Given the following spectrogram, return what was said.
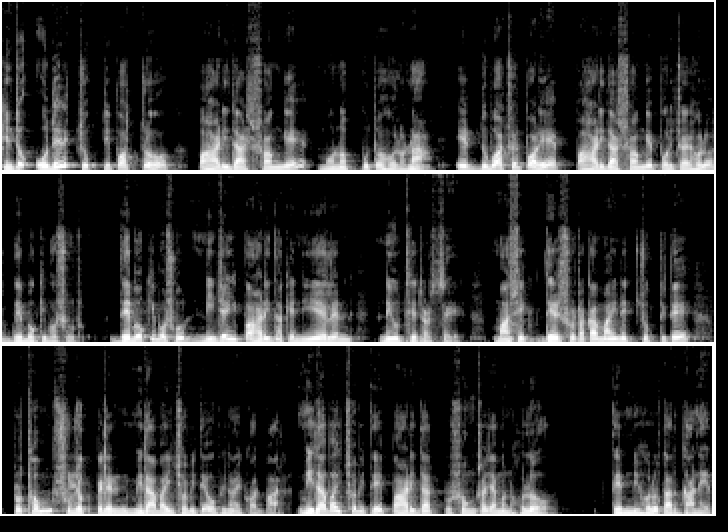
কিন্তু ওদের চুক্তিপত্র পাহাড়িদার সঙ্গে মনপ্পুত হলো না। এর দুবছর পরে পাহাড়িদার সঙ্গে পরিচয় হলো দেবকী বসুর। দেবকী বসু নিজেই পাহাড়িদাকে নিয়ে এলেন নিউ থিয়েটার্সে। মাসিক দেড়শো টাকা মাইনের চুক্তিতে প্রথম সুযোগ পেলেন মীরাবাই ছবিতে অভিনয় করবার। মীরাবাই ছবিতে পাহাড়িদার প্রশংসা যেমন হলো, তেমনি হলো তার গানের।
